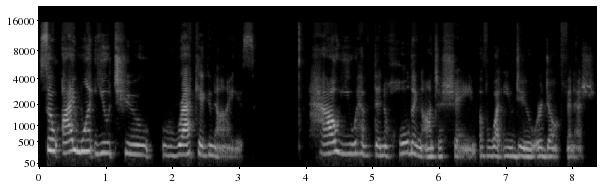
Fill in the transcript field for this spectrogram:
So I want you to recognize how you have been holding on to shame of what you do or don't finish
